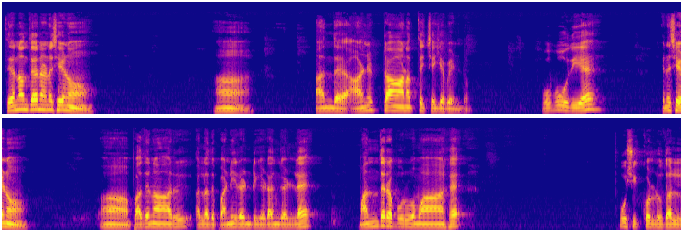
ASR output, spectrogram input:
தினம் தினம் என்ன செய்யணும்? ஆ அந்த அனுஷ்டானத்தை செய்ய வேண்டும். உபூதிய என்ன செய்யணும்? பதினாறு அல்லது பன்னிரெண்டு இடங்களில் மந்திரபூர்வமாக பூசிக்கொள்ளுதல்.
